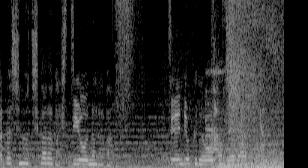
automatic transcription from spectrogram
私の力が必要ならば全力で応風が来戦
